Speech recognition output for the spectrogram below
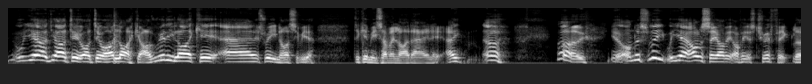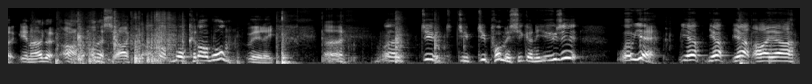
Well, yeah, yeah, I do. I do. I like it. I really like it, and it's really nice of you to give me something like that in it, eh? Oh, oh, yeah. Honestly, well, yeah. Honestly, I think I think it's terrific. Look, you know, look. Oh, honestly, I, what more could I want, really? Uh, well, do do do you promise you're going to use it? Well, yeah, yep, yep, yep. I, uh,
